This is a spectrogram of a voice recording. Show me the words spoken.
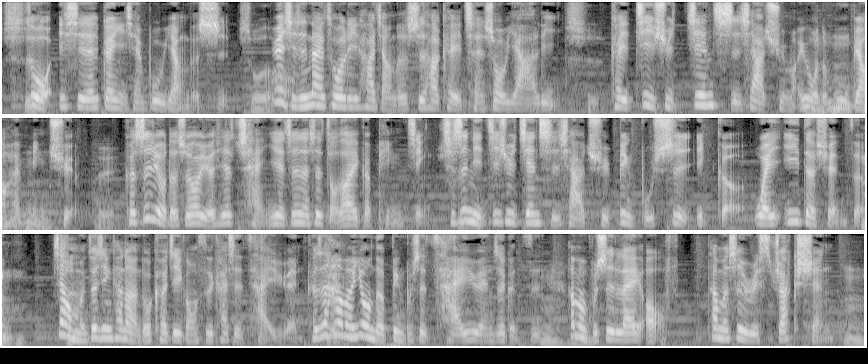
做一些跟以前不一样的事。说的。因为其实耐挫力，他讲的是他可以承受压力，是可以继续坚持下去嘛？因为我的目标很明确。对。可是有的时候，有些产业真的是走到一个瓶颈，其实你继续坚持下去。并不是一个唯一的选择。像我们最近看到很多科技公司开始裁员，可是他们用的并不是“裁员”这个字，他们不是 lay off，他们是 restructuring，嗯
